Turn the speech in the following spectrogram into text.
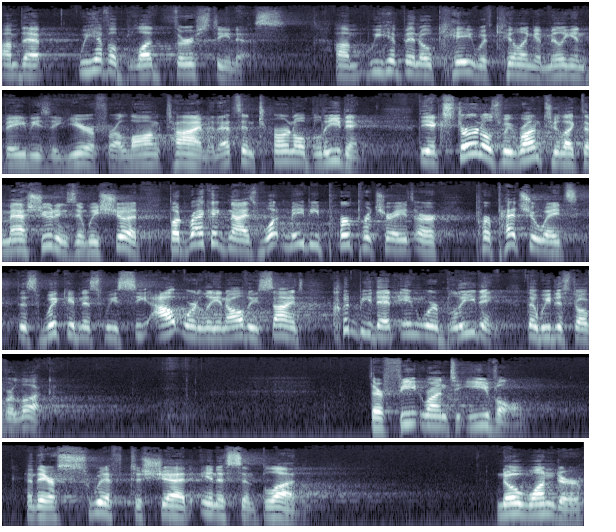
um, that we have a bloodthirstiness. Um, we have been okay with killing a million babies a year for a long time, and that's internal bleeding. The externals we run to, like the mass shootings, and we should, but recognize what maybe perpetrates or perpetuates this wickedness we see outwardly in all these signs could be that inward bleeding that we just overlook. Their feet run to evil, and they are swift to shed innocent blood. No wonder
